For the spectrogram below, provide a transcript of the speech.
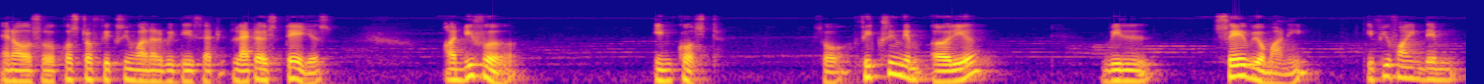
and also cost of fixing vulnerabilities at later stages are differ in cost so fixing them earlier will save your money if you find them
